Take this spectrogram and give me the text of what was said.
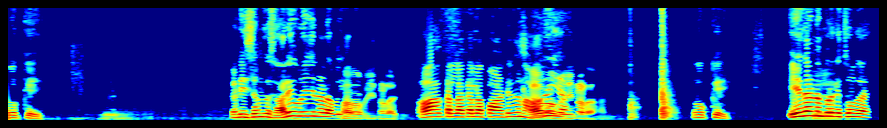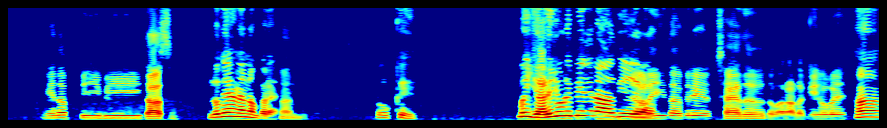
ਓਕੇ। ਤੇ ਕੰਡੀਸ਼ਨ ਤਾਂ ਸਾਰੇ ਓਰੀਜਨਲ ਆ ਬਾਈ। ਸਾਰਾ ਓਰੀਜਨਲ ਹੈ ਜੀ। ਆਹ ਕੱਲਾ ਕੱਲਾ ਪਾਰਟ ਇਹਦੇ ਨਾਲ ਹੀ ਆ। ਓਰੀਜਨਲ ਹੈ ਹਾਂਜੀ। ਓਕੇ। ਇਹਦਾ ਨੰਬਰ ਕਿੱਥੋਂ ਦਾ ਹੈ? ਇਹਦਾ PB 10 ਲੁਧਿਆਣਾ ਨੰਬਰ ਹੈ। ਹਾਂਜੀ। ਓਕੇ ਬਈ ਜਾਲੀ ਜੁੜੀ ਵੀ ਇਹਦੇ ਨਾਲ ਦੀ ਹੈ ਯਾਰ। ਜਾਲੀ ਤਾਂ ਵੀਰੇ ਸ਼ਾਇਦ ਦੁਬਾਰਾ ਲੱਗੀ ਹੋਵੇ। ਹਾਂ।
